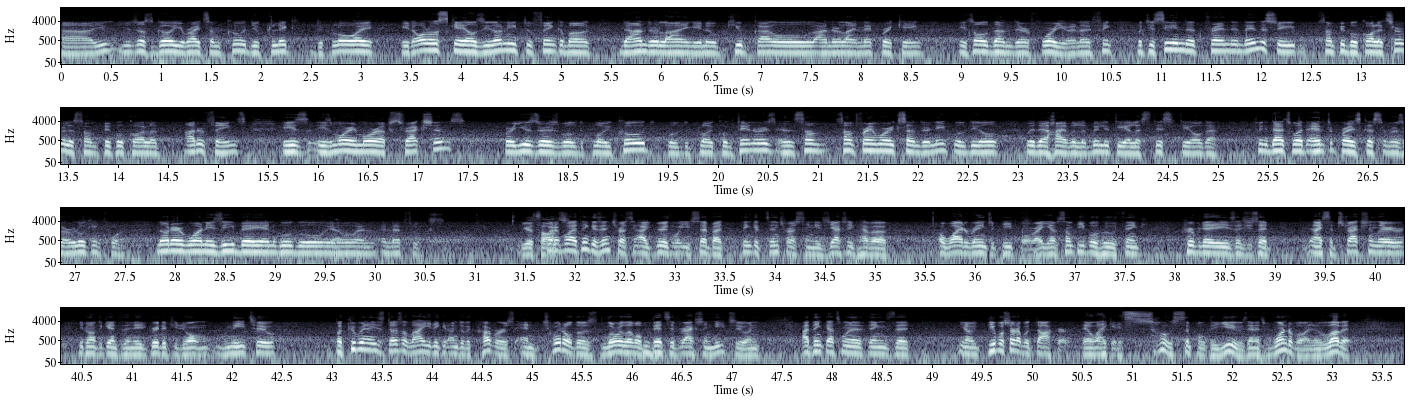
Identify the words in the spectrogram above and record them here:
uh, you, you just go, you write some code, you click deploy, it auto scales. You don't need to think about the underlying, you know, kubectl, underlying networking. It's all done there for you. And I think what you see in the trend in the industry, some people call it serverless, some people call it other things, is, is more and more abstractions where users will deploy code, will deploy containers, and some, some frameworks underneath will deal with the high availability, elasticity, all that. I think that's what enterprise customers are looking for. Not everyone is eBay and Google, you Yeah. know, and, and Netflix. Your thoughts. But what I think is interesting, I agree with what you said, but I think it's interesting is you actually have a, a wide range of people, right? You have some people who think Kubernetes, as you said, nice abstraction layer, you don't have to get into the nitty gritty if you don't need to, but Kubernetes does allow you to get under the covers and twiddle those lower level mm-hmm. bits if you actually need to, and I think that's one of the things that, you know, people start out with Docker, they like it, it's so simple to use, and it's wonderful, and they love it,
